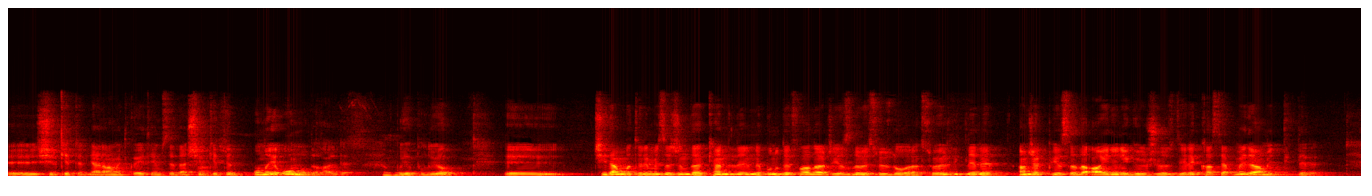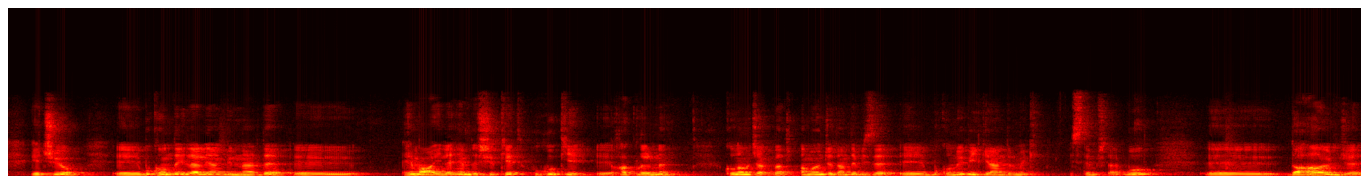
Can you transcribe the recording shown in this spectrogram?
e, şirketin yani Ahmet Kaya'yı temsil eden şirketin onayı olmadığı halde bu yapılıyor. E, Çiğdem Mater'in mesajında kendilerine bunu defalarca yazılı ve sözlü olarak söyledikleri ancak piyasada aileyle görüşüyoruz diyerek kas yapmaya devam ettikleri geçiyor. E, bu konuda ilerleyen günlerde e, hem aile hem de şirket hukuki e, haklarını kullanacaklar. Ama önceden de bize e, bu konuyu bilgilendirmek istemişler. Bu e, daha önce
